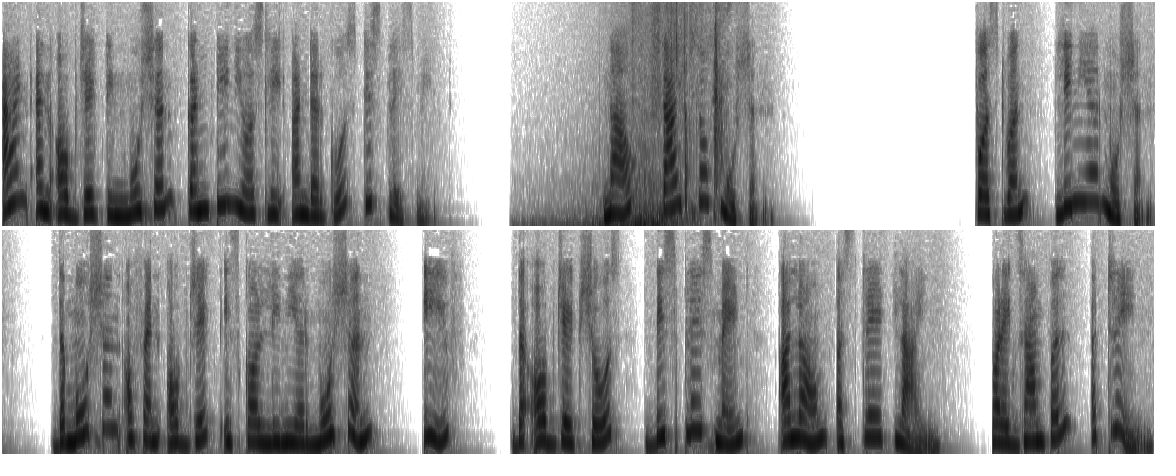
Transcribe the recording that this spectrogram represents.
And an object in motion continuously undergoes displacement. Now, types of motion. First one, linear motion. The motion of an object is called linear motion if the object shows displacement along a straight line. For example, a train.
